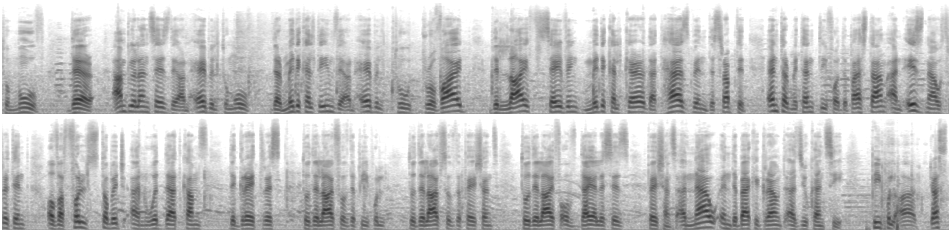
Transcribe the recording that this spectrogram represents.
to move their ambulances they are unable to move their medical teams they are unable to provide the life-saving medical care that has been disrupted intermittently for the past time and is now threatened of a full stoppage and with that comes the great risk to the life of the people, to the lives of the patients, to the life of dialysis patients. And now in the background, as you can see, people are just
